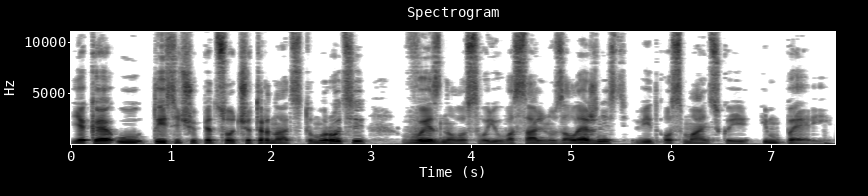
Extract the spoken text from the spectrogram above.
яке у 1514 році визнало свою васальну залежність від Османської імперії.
